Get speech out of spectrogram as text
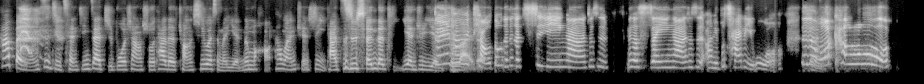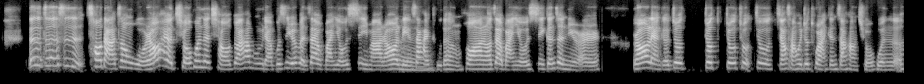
他本人自己曾经在直播上说，他的床戏为什么演那么好？他完全是以他自身的体验去演。对，因为他会挑逗的那个气音啊，就是那个声音啊，就是啊，你不拆礼物哦，那个我靠。但是真的是超打中我，然后还有求婚的桥段，他们俩不是原本在玩游戏吗？然后脸上还涂得很花，嗯、然后在玩游戏，跟着女儿，然后两个就就就就就江长惠就突然跟张航求婚了，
